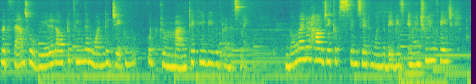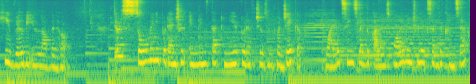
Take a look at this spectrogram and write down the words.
But fans were weirded out to think that one day Jacob could romantically be with Renesmee. No matter how Jacob spins it, when the baby is eventually of age, he will be in love with her. There are so many potential endings that Meyer could have chosen for Jacob. While it seems like the Cullens all eventually accept the concept,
